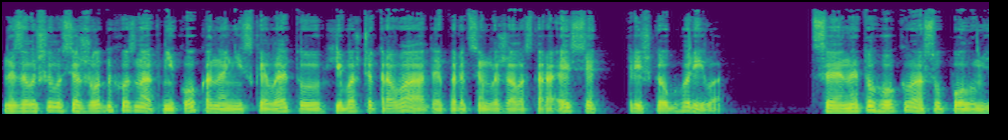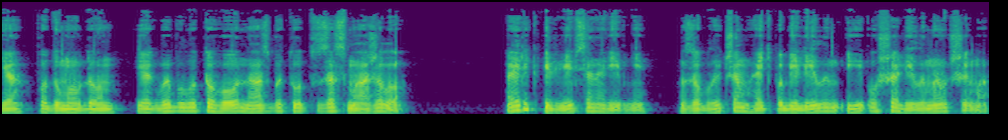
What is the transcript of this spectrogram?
Не залишилося жодних ознак ні кокана, ні скелету, хіба що трава, де перед цим лежала стара Ессі, трішки обгоріла. Це не того класу полум'я, подумав Дон, якби було того, нас би тут засмажило. Ерік підвівся на рівні, з обличчям геть побілілим і ошалілими очима.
